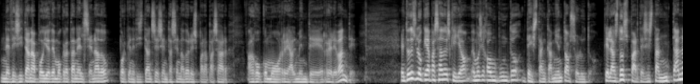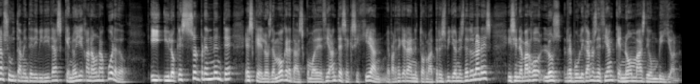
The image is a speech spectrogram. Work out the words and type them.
necesitan apoyo demócrata en el Senado, porque necesitan 60 senadores para pasar algo como realmente relevante. Entonces lo que ha pasado es que ya hemos llegado a un punto de estancamiento absoluto, que las dos partes están tan absolutamente divididas que no llegan a un acuerdo. Y, y, lo que es sorprendente es que los demócratas, como decía antes, exigían, me parece que eran en torno a 3 billones de dólares, y sin embargo los republicanos decían que no más de un billón.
